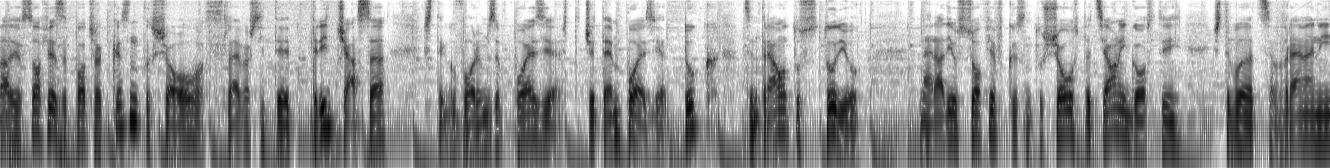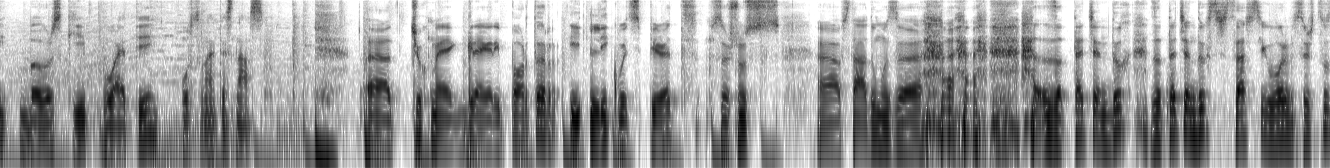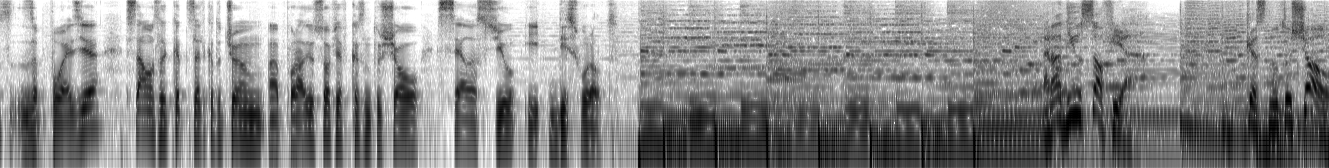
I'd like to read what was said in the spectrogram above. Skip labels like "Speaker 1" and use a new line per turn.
Радио София започва късното шоу. В следващите 3 часа ще говорим за поезия. Ще четем поезия. Тук, в Централното студио на Радио София в късното шоу специални гости ще бъдат съвремени български поети. Останете с нас. Чухме Грегори Портер и Liquid Spirit. Всъщност става дума за, за течен дух. За течен дух сега ще си говорим също за поезия, само след като, след като чуем по Радио София в късното шоу Sell Us You и This World.
Радио София Късното шоу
